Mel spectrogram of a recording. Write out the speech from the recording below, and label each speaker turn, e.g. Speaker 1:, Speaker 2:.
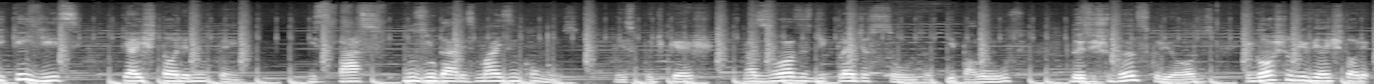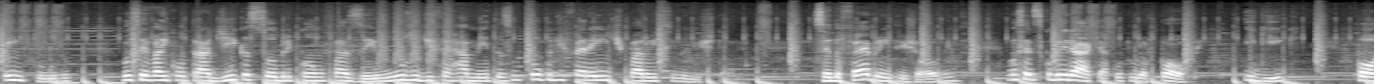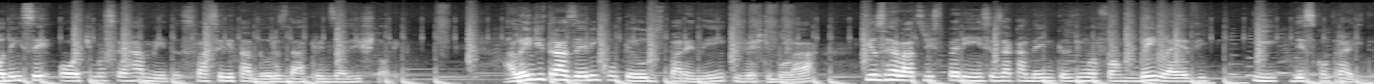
Speaker 1: E quem disse que a história não tem espaço nos lugares mais incomuns? Nesse podcast, nas vozes de Clédia Souza e Paulo Lúcio, dois estudantes curiosos que gostam de ver a história em tudo, você vai encontrar dicas sobre como fazer o uso de ferramentas um pouco diferente para o ensino de história. Sendo febre entre jovens, você descobrirá que a cultura pop e geek podem ser ótimas ferramentas facilitadoras da aprendizagem histórica. Além de trazerem conteúdos para Enem e vestibular e os relatos de experiências acadêmicas de uma forma bem leve e descontraída.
